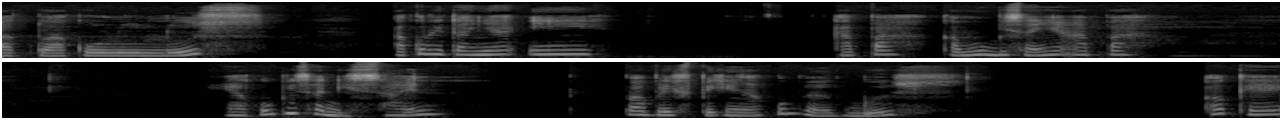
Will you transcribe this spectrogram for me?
waktu aku lulus aku ditanyai apa? Kamu bisanya apa? Ya aku bisa desain. Public speaking aku bagus. Oke. Okay.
